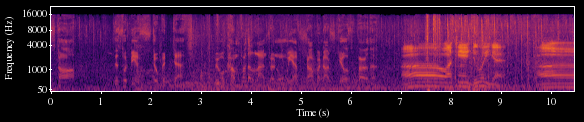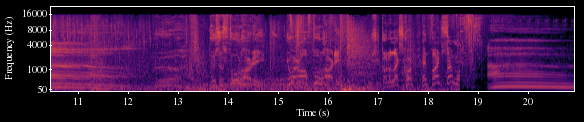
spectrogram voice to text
Stop. This would be a stupid death. We will come for the lantern when we have sharpened our skills further. Oh, I can't do it yet. Oh. This is foolhardy. You are all foolhardy. You should go to LexCorp and find someone Oh.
